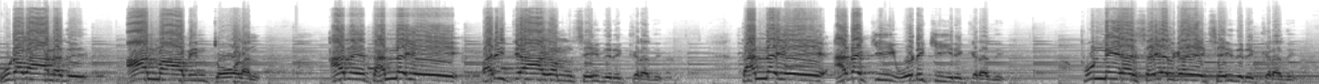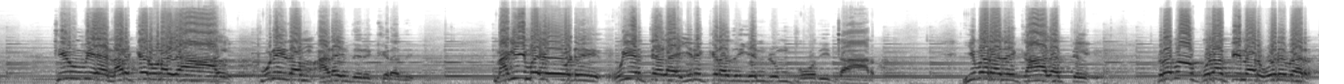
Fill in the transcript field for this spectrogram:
உடலானது ஆன்மாவின் தோழன். அது தன்னையே பரித்தியாகம் செய்திருக்கிறது. தன்னையே அடக்கி ஒடுக்கி இருக்கிறது புண்ணிய செயல்கள் செய்திருக்கிறது. திவ்ய நற்கருணையால் புனிதம் அடைந்திருக்கிறது. மகிமையோடு உயிர்த்தெழ இருக்கிறது என்றும் போதித்தார். இவரது காலத்தில் பிரபு குலத்தினர் ஒருவர்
